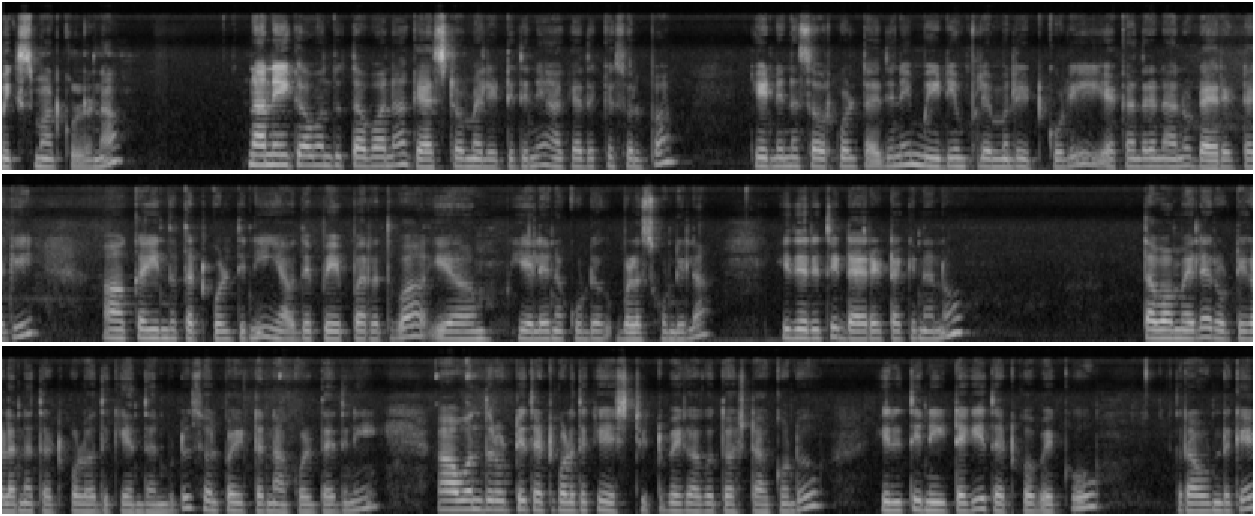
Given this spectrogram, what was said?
ಮಿಕ್ಸ್ ಮಾಡ್ಕೊಳ್ಳೋಣ. ನಾನೀಗ ಒಂದು ತವಾನ ಗ್ಯಾಸ್ ಸ್ಟವ್ ಮೇಲೆ ಇಟ್ಟಿದ್ದೀನಿ. ಹಾಗೆ ಅದಕ್ಕೆ ಸ್ವಲ್ಪ ಎಣ್ಣೆನ ಸವರ್ಕೊಳ್ತಾ ಇದ್ದೀನಿ. ಮೀಡಿಯಮ್ ಫ್ಲೇಮಲ್ಲಿ ಇಟ್ಕೊಳ್ಳಿ. ಯಾಕಂದರೆ ನಾನು ಡೈರೆಕ್ಟಾಗಿ ಕೈಯಿಂದ ತಟ್ಕೊಳ್ತೀನಿ. ಯಾವುದೇ ಪೇಪರ್ ಅಥವಾ ಎಲೆನ ಕೂಡ ಬಳಸ್ಕೊಂಡಿಲ್ಲ. ಇದೇ ರೀತಿ ಡೈರೆಕ್ಟಾಗಿ ನಾನು ತವ ಮೇಲೆ ರೊಟ್ಟಿಗಳನ್ನು ತಟ್ಕೊಳ್ಳೋದಕ್ಕೆ ಅಂತ ಅಂದ್ಬಿಟ್ಟು ಸ್ವಲ್ಪ ಹಿಟ್ಟನ್ನು ಹಾಕ್ಕೊಳ್ತಾ ಇದ್ದೀನಿ. ಒಂದು ರೊಟ್ಟಿ ತಟ್ಕೊಳ್ಳೋದಕ್ಕೆ ಎಷ್ಟು ಹಿಟ್ಟು ಬೇಕಾಗುತ್ತೋ ಅಷ್ಟು ಹಾಕ್ಕೊಂಡು ಈ ರೀತಿ ನೀಟಾಗಿ ತಟ್ಕೋಬೇಕು. ರೌಂಡ್ಗೆ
